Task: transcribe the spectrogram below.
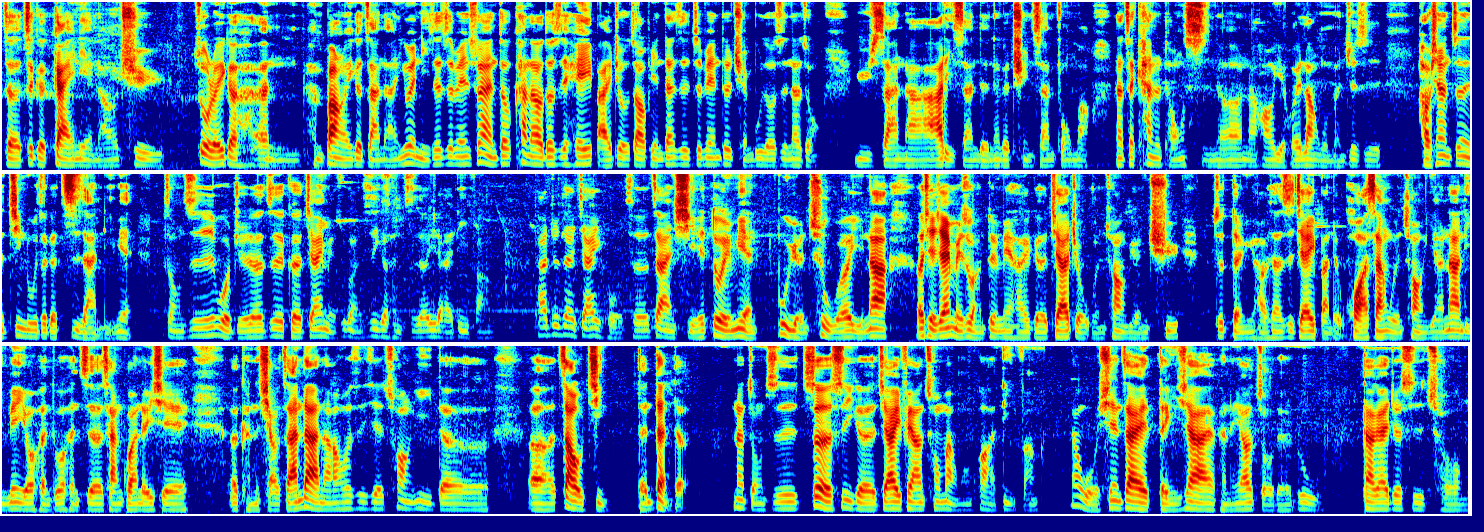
的这个概念，然后去。做了一个很很棒的一个展览，因为你在这边虽然都看到都是黑白旧照片，但是这边都全部都是那种玉山啊、阿里山的那个群山风貌。那在看的同时呢，然后也会让我们就是好像真的进入这个自然里面。总之，我觉得这个嘉义美术馆是一个很值得一来的地方。它就在嘉义火车站斜对面不远处而已。那而且嘉义美术馆对面还有一个嘉九文创园区。就等于好像是嘉义版的华山文创一样，那里面有很多很值得参观的一些呃可能小展览啊，或是一些创意的呃造景等等的。那总之，这是一个嘉义非常充满文化的地方。那我现在等一下可能要走的路，大概就是从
